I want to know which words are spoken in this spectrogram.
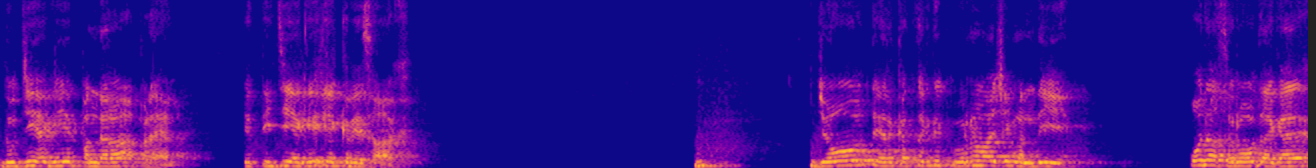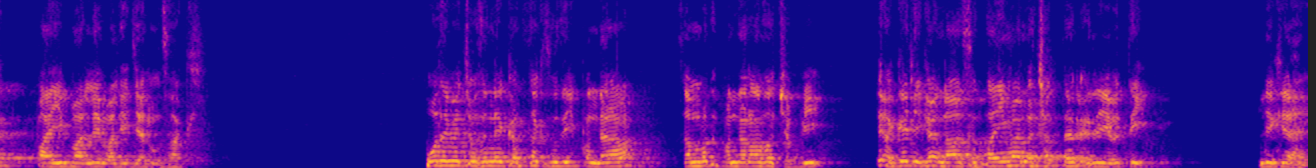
ਦੂਜੀ ਹੈਗੀ ਹੈ 15 ਅਪ੍ਰੈਲ, ਤੇ ਤੀਜੀ ਹੈਗੀ 1 ਵਿਸਾਖ। ਜੋ ਧਿਰ ਕੱਤਕ ਦੀ ਪੂਰਨਮਾਸ਼ੀ ਮੰਨਦੀ ਹੈ, ਉਹਦਾ ਸਰੋਤ ਹੈਗਾ ਭਾਈ ਬਾਲੇ ਵਾਲੀ ਜਨਮ ਸਾਖੀ। ਉਹਦੇ ਵਿੱਚ ਉਸਨੇ ਕੱਤਕ ਸੁਦੀ 15 ਸੰਮਤ 1526 ਤੇ ਅੱਗੇ ਲਿਖਿਆ ਨਾ 27ਵਾਂ ਨਛੱਤਰ ਰੇਵਤੀ ਲਿਖਿਆ ਹੈ,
